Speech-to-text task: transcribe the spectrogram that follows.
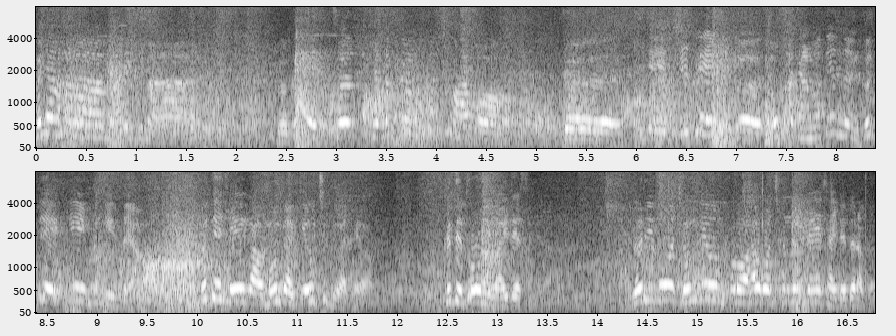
그냥 하나 말이지만 그 그때 저 해석병 선수하고 그 이제 실패했는 그 녹화 잘못됐는 그때 게임 한 게 있어요. 그때 제가 뭔가 깨우친 것 같아요. 그때 도움이 많이 됐습니다. 그리고 정대원 프로하고 쳤는데 잘 되더라고요.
